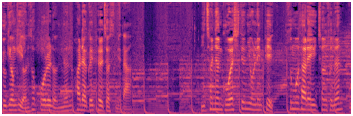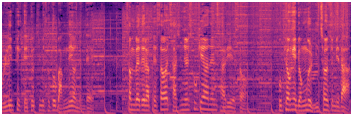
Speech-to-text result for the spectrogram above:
두 경기 연속골을 넣는 활약을 펼쳤습니다. 2000년 9월 시드니 올림픽 20살의 이천수는 올림픽 대표팀에서도 막내였는데 선배들 앞에서 자신을 소개하는 자리에서 부평의 명물 이천수입니다.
